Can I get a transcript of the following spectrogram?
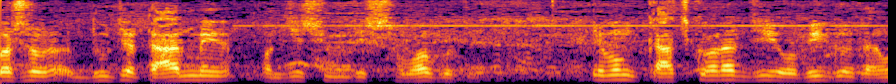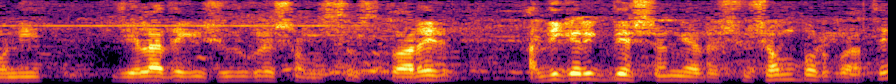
বছর দুটা টার্মে পঞ্চায়েত সমিতির সভাপতি। এবং কাজ করার যে অভিজ্ঞতা, উনি জেলা থেকে শুরু করে সমস্ত স্তরের আধিকারিকদের সঙ্গে একটা সুসম্পর্ক আছে,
